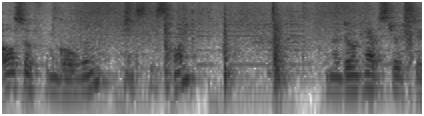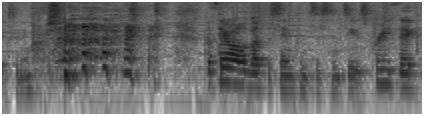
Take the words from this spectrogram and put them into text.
also from golden. That's this one. And I don't have stir sticks anymore. but they're all about the same consistency. It's pretty thick,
